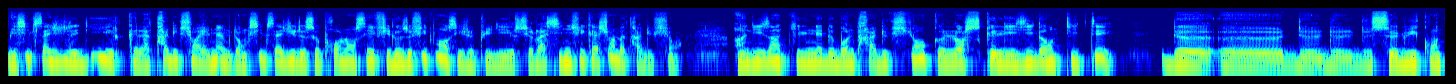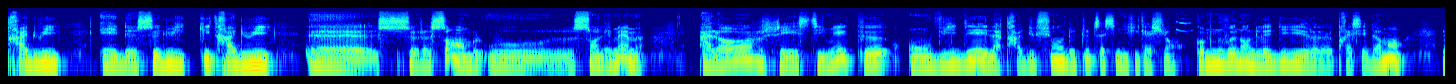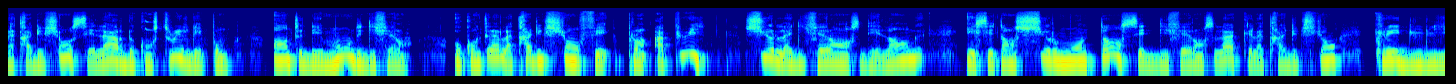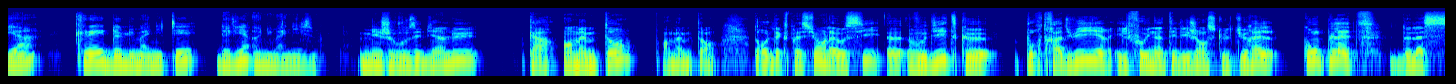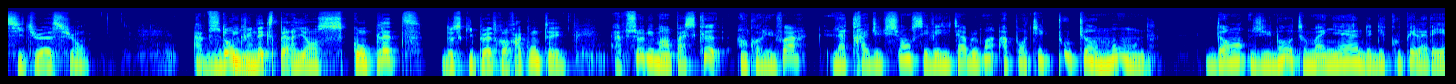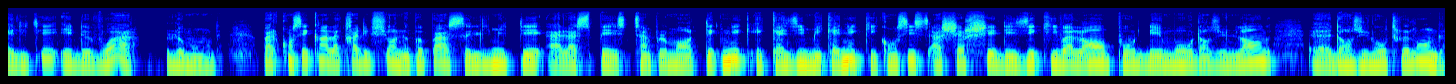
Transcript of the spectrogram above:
Mais s'il s'agit de dire que la traduction elle-même, donc s'il s'agit de se prononcer philosophiquement, si je puis dire, sur la signification de la traduction, en disant qu'il n'est de bonne traduction que lorsque les identités euh, de, de, de, celui qu'on traduit et de celui qui traduit euh, se ressemblent ou sont les mêmes, alors j'ai estimé que on vidait la traduction de toute sa signification. Comme nous venons de le dire euh, précédemment, la traduction, c'est l'art de construire des ponts entre des mondes différents. Au contraire, la traduction fait, prend appui sur la différence des langues et c'est en surmontant cette différence-là que la traduction crée du lien, crée de l'humanité, devient un humanisme. Mais je vous ai bien lu, car en même temps, en même temps, drôle d'expression là aussi, euh, vous dites que pour traduire, il faut une intelligence culturelle complète de la situation. Donc une expérience complète de ce qui peut être raconté. Absolument, parce que, encore une fois, la traduction, c'est véritablement apporter tout un monde dans une autre manière de découper la réalité et de voir le monde. Par conséquent, la traduction ne peut pas se limiter à l'aspect simplement technique et quasi mécanique qui consiste à chercher des équivalents pour des mots dans une langue, euh, dans une autre langue.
